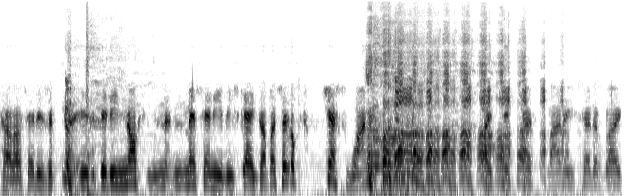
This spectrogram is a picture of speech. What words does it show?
Carlos said, is it, did he not n- mess any of his gags up? I said, look, just one. I said, just one. He said a bloke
